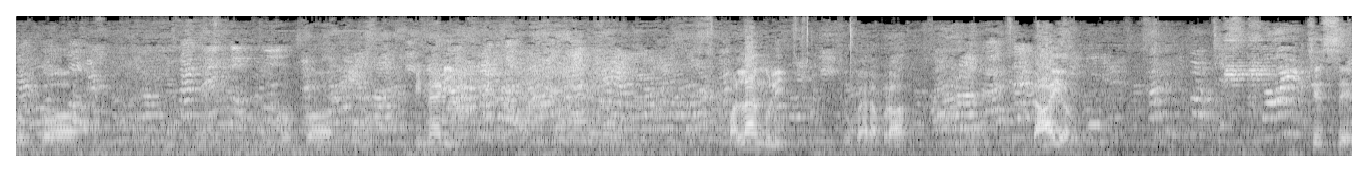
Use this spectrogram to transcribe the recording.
கொக்கோ கொக்கோ பின்னாடி. பல்லாங்குழி. சூப்பர். அப்புறம் தாயம். செஸ்ஸு.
